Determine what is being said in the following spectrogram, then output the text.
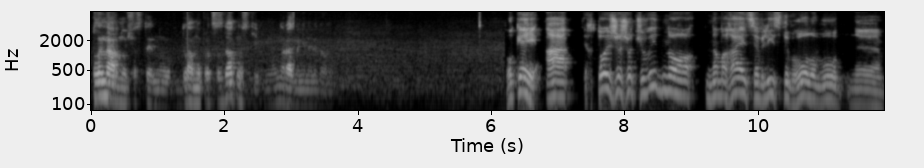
пленарну частину до стану працездатності, ну наразі мені невідомо. Окей, а хтось же ж очевидно намагається влізти в голову е,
